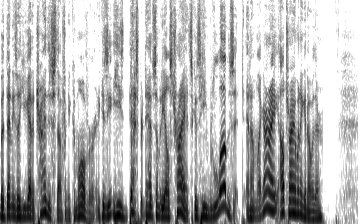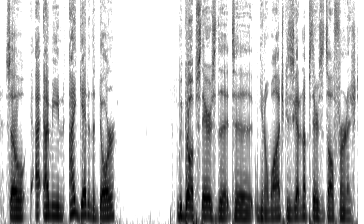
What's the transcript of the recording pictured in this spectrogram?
But then he's like, you got to try this stuff when you come over. Because he, he's desperate to have somebody else try it because he loves it. And I'm like, all right, I'll try it when I get over there. So I, I mean, I get in the door. We go upstairs to, to you know watch because he's got an upstairs that's all furnished.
